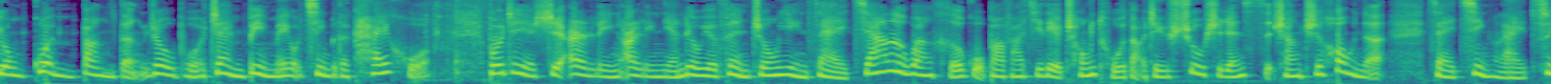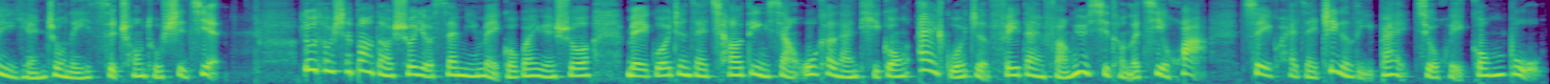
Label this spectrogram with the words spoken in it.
用棍棒等肉搏战，并没有进一步的开火。不过这也是二零二零年六月份中印在加勒万河谷爆发激烈冲突，导致数十人死伤之后呢，在近来最严重的一次冲突事件。路透社报道说，有三名美国官员说，美国正在敲定向乌克兰提供爱国者飞弹防御系统的计划，最快在这个礼拜就会公布。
